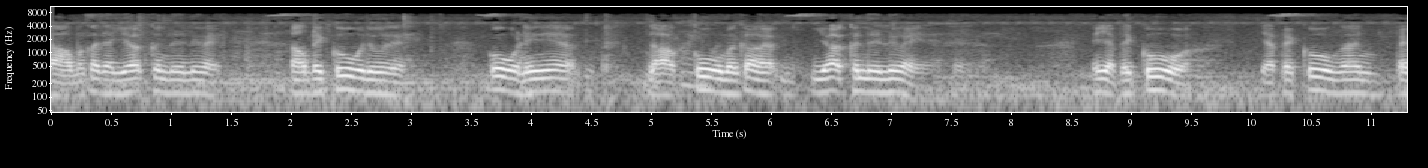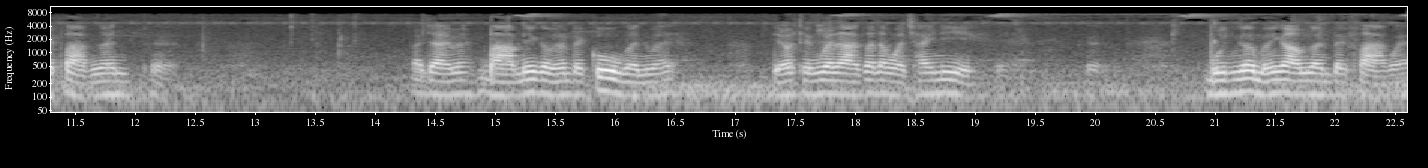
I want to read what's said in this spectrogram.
ดอกมันก็จะเยอะขึ้นเรื่อยๆลองไปกู้ดูเลยกู้นี้เนี่ย ดอกกู้มันก็เยอะขึ้นเรื่อยๆอย่าไปกู้ อย่าไปกู้เงิน ไปฝากเงินเข้าใจไหมบาปนี่ก็เหมือนไปกู้เงินไว้ เดี๋ยวถึงเวลาก็ต้องมาใช้หนี้บุญก็เหมือนเอาเงินไปฝากไว้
